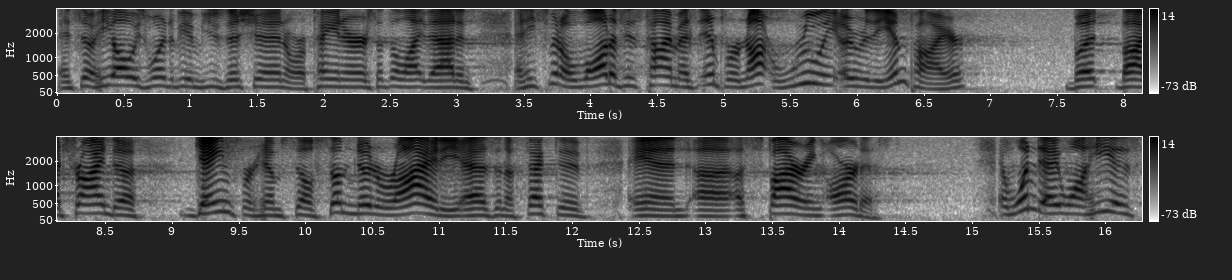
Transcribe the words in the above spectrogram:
And so he always wanted to be a musician or a painter or something like that. And, and he spent a lot of his time as emperor not ruling over the empire, but by trying to gain for himself some notoriety as an effective and uh, aspiring artist. And one day, while he is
